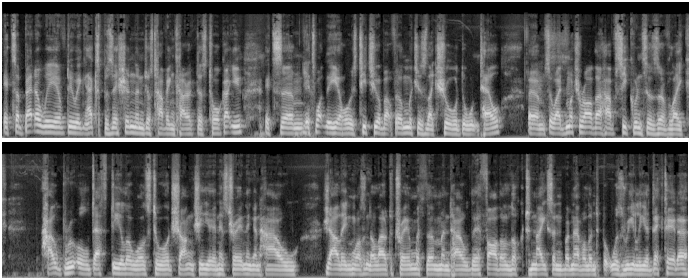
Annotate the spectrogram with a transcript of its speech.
it's a better way of doing exposition than just having characters talk at you. It's um, yeah. it's what they always teach you about film, which is like show, don't tell. Um, so I'd much rather have sequences of like how brutal Death Dealer was towards Shang Chi in his training, and how Xialing wasn't allowed to train with them and how their father looked nice and benevolent but was really a dictator.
